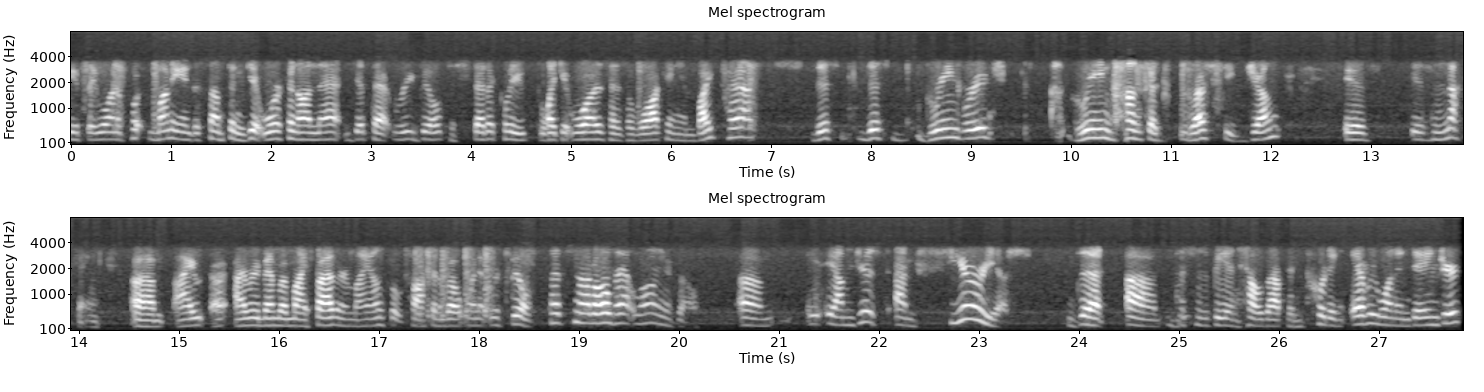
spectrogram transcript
if they want to put money into something, get working on that, get that rebuilt aesthetically like it was as a walking and bike path. This this green bridge, green hunk of rusty junk, is is nothing. Um, I I remember my father and my uncle talking about when it was built. That's not all that long ago. Um, I'm just I'm furious that uh, this is being held up and putting everyone in danger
